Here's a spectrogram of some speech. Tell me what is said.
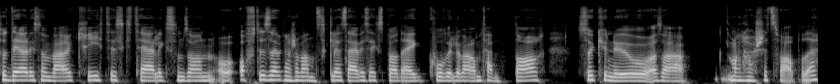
Så det å liksom være kritisk til liksom sånn Og ofte er det kanskje vanskelig å si hvis jeg spør deg hvor vil du være om 15 år, så kunne du jo Altså, man har ikke et svar på det.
